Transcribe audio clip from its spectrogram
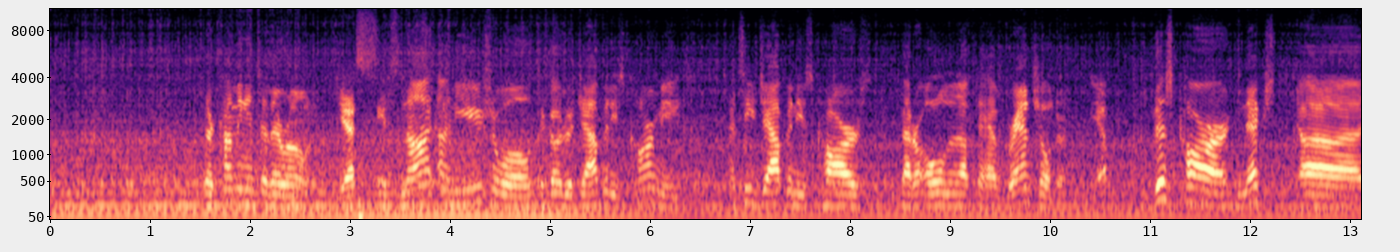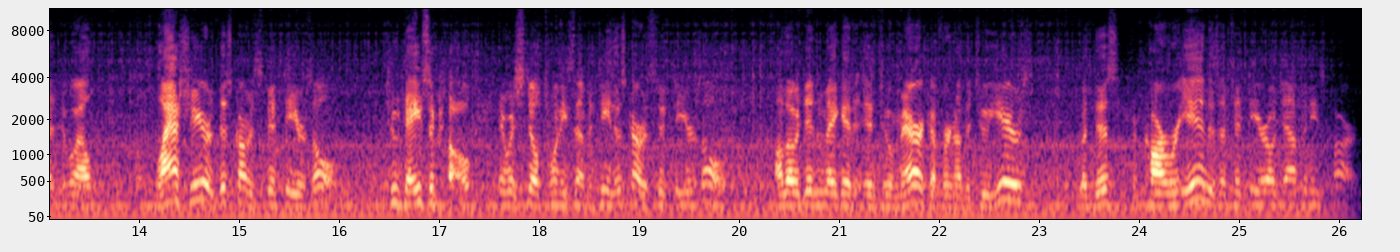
they're coming into their own. Yes. It's not unusual to go to a Japanese car meet and see Japanese cars that are old enough to have grandchildren. Yep. This car next, uh, well, last year this car was 50 years old. Two days ago it was still 2017. This car is 50 years old. Although it didn't make it into America for another two years, but this car we're in is a 50 year old Japanese car.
